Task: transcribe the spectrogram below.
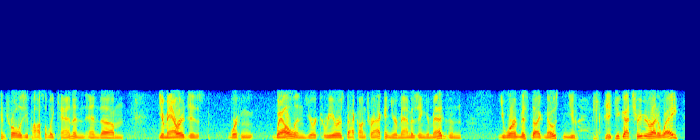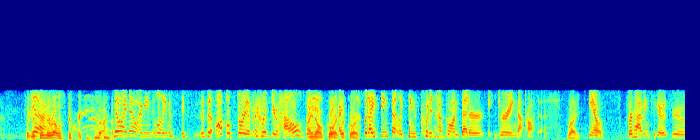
control as you possibly can and and um your marriage is working well and your career is back on track and you're managing your meds and you weren't misdiagnosed and you you got treatment right away. It's like Yeah. a Cinderella story. no, I know. I mean, well, it was it's it's an awful story. I mean, I went through hell. I know, of course, like, I- of course. But I think that like things couldn't have gone better during that process. right. You know, for having to go through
